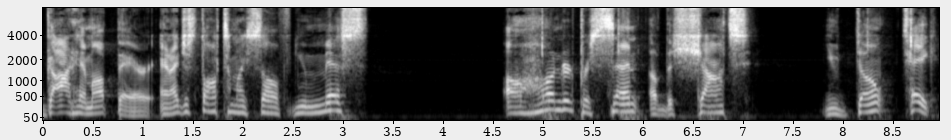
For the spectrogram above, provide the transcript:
got him up there. And I just thought to myself, you miss a hundred percent of the shots you don't take.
